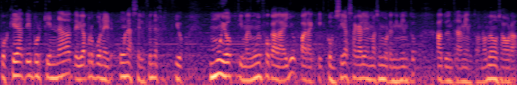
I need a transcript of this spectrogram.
Pues quédate porque nada, te voy a proponer una selección de ejercicio muy óptima y muy enfocada a ello para que consigas sacar el máximo rendimiento a tu entrenamiento. Nos vemos ahora.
